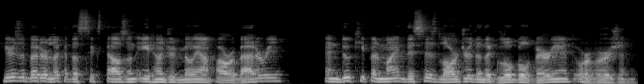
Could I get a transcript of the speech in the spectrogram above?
Here's a better look at the 6800 mAh battery, and do keep in mind this is larger than the global variant or version.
